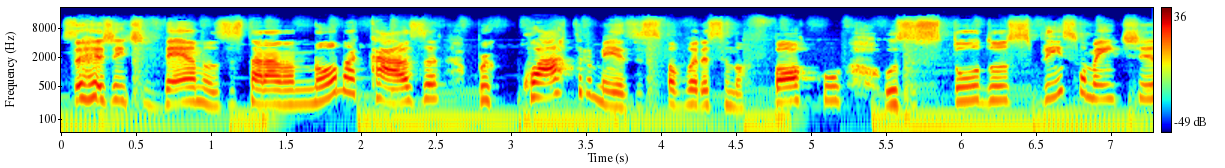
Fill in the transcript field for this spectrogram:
Seu regente Vênus estará na nona casa por quatro meses, favorecendo o foco, os estudos, principalmente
